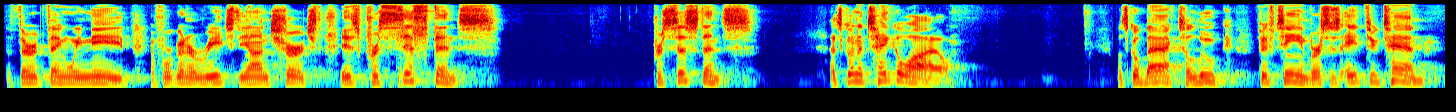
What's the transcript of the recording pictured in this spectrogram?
The third thing we need if we're going to reach the unchurched is persistence. Persistence. It's going to take a while. Let's go back to Luke 15, verses 8 through 10.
